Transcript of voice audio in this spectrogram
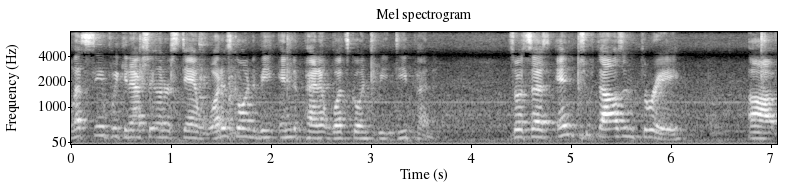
Let's see if we can actually understand what is going to be independent, what's going to be dependent. So it says in 2003, uh,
